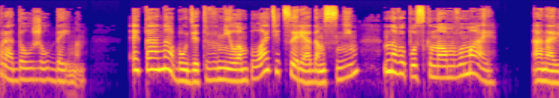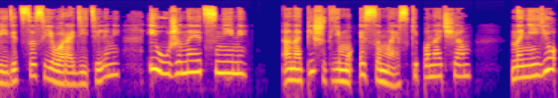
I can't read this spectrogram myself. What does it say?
продолжил Деймон. Это она будет в милом платьице рядом с ним на выпускном в мае. Она видится с его родителями и ужинает с ними. Она пишет ему СМСки по ночам. На нее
